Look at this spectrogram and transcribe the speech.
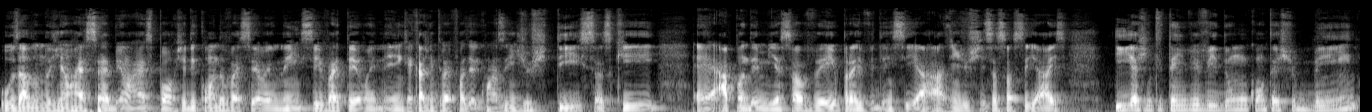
os alunos não recebem uma resposta de quando vai ser o Enem, se vai ter o Enem, o que, é que a gente vai fazer com as injustiças que é, a pandemia só veio para evidenciar, as injustiças sociais. E a gente tem vivido um contexto bem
